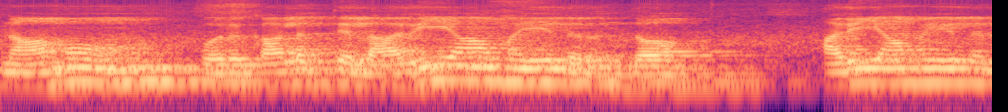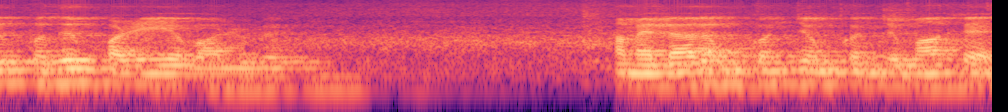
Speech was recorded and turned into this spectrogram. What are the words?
நாமும் ஒரு காலத்தில் அறியாமையில் இருந்தோம். அறியாமையில் இருப்பது பழைய வாழ்வு. நம்ம எல்லாரும் கொஞ்சம் கொஞ்சமாக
